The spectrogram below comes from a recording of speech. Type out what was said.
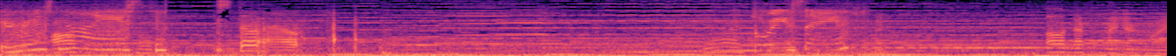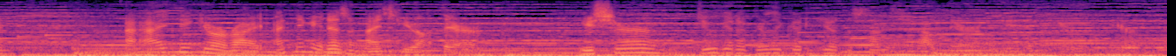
Very Oh, nice. Still out. Yeah. What were you saying? Oh, never mind, never mind. I, I think you're right. I think it is a nice view out there. You sure do get a really good view of the sunset out there when you look here.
